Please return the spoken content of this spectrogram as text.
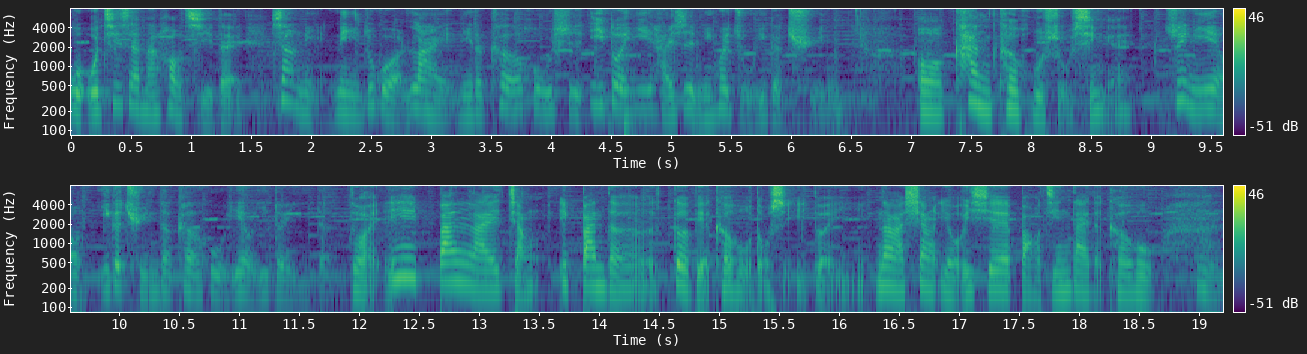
我我其实还蛮好奇的欸，像你你如果赖你的客户是一对一，还是你会组一个群？呃，看客户属性哎、所以你也有一个群的客户，也有一对一的。对，一般来讲，一般的个别客户都是一对一。那像有一些保金贷的客户，嗯，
